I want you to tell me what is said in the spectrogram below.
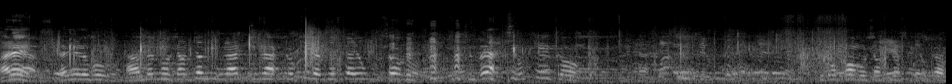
Allez, gagnez le bout. Ah, même mon champion, tu me l'as choqué, il a bien fait au bousson. Tu me l'as choqué, quoi. Tu comprends, mon champion, c'est choquant.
